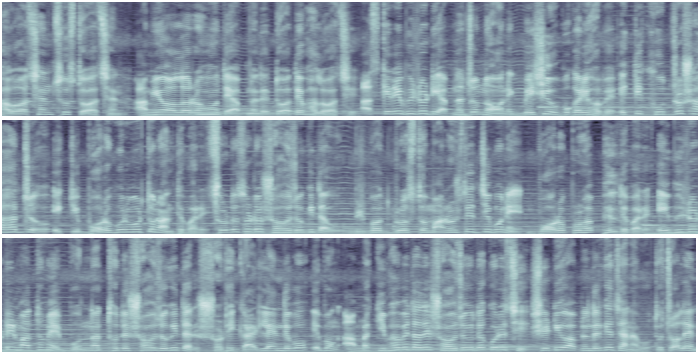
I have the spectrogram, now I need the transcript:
ভালো আছেন, সুস্থ আছেন। আমিও আল্লাহর রহমতে আপনাদের দোয়াতে ভালো আছি। আজকের এই ভিডিওটি আপনার জন্য অনেক বেশি উপকারী হবে। একটি ক্ষুদ্র সাহায্য একটি বড় পরিবর্তন আনতে পারে। ছোট ছোট সহযোগিতাও বিপদগ্রস্ত মানুষদের জীবনে বড় প্রভাব ফেলতে পারে। এই ভিডিওটির মাধ্যমে বন্যার্থদের সহযোগিতার সঠিক গাইডলাইন দেব এবং আমরা কীভাবে তাদের সহযোগিতা করেছি সেটিও আপনাদেরকে জানাব। তো চলেন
